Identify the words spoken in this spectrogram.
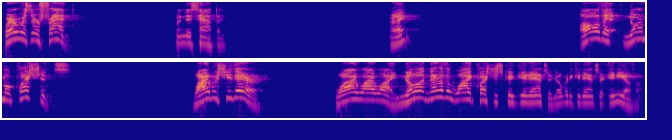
Where was her friend when this happened? Right? All the normal questions. Why was she there? Why, why, why? No, none of the why questions could get answered. Nobody could answer any of them.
